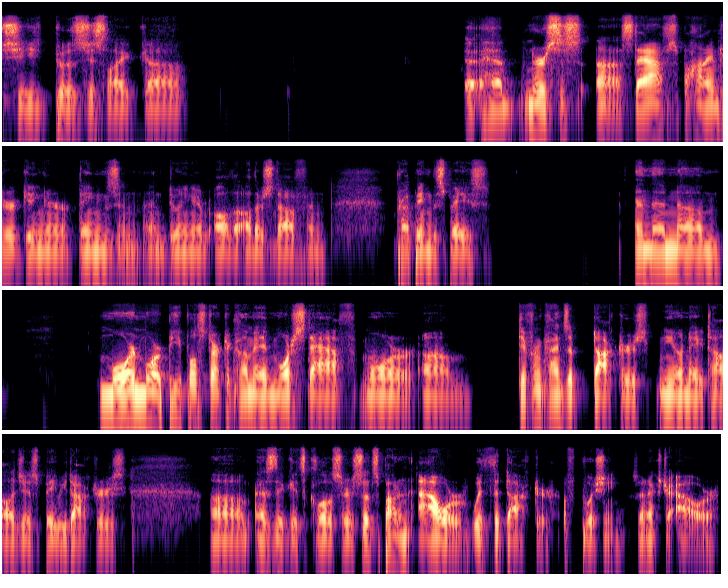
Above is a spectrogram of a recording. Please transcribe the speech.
she was just like. Uh, uh, had nurses uh, staffs behind her getting her things and, and doing all the other stuff and prepping the space. And then um, more and more people start to come in more staff more um, different kinds of doctors neonatologists baby doctors um, as it gets closer. So it's about an hour with the doctor of pushing so an extra hour.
